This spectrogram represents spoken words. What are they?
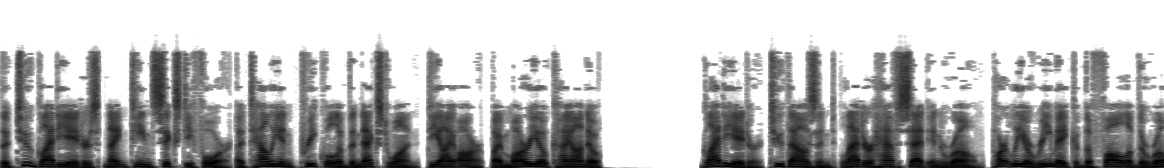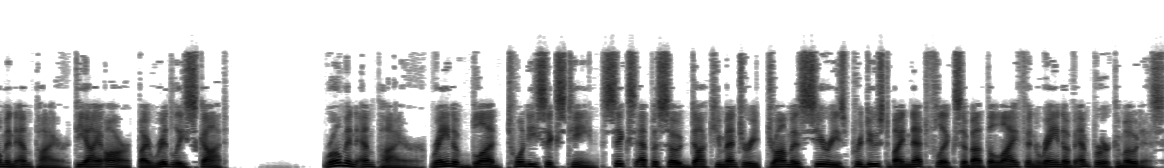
The Two Gladiators 1964 Italian prequel of the next one, DIR, by Mario Caiano Gladiator 2000 latter half set in Rome, partly a remake of The Fall of the Roman Empire DIR, by Ridley Scott Roman Empire, Reign of Blood 2016 six-episode documentary, drama series produced by Netflix about the life and reign of Emperor Commodus.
